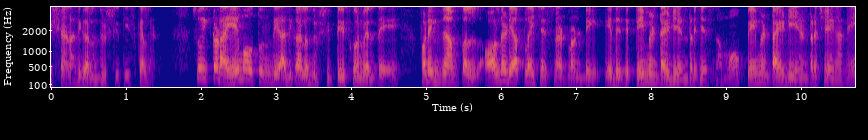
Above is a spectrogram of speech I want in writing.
విషయాన్ని అధికారుల దృష్టికి తీసుకెళ్ళండి. సో ఇక్కడ ఏమవుతుంది? అధికారుల దృష్టికి తీసుకొని వెళ్తే ఫర్ ఎగ్జాంపుల్ ఆల్రెడీ అప్లై చేసినటువంటి ఏదైతే పేమెంట్ ఐడి ఎంటర్ చేస్తామో పేమెంట్ ఐడి ఎంటర్ చేయగానే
